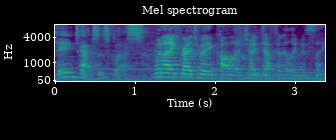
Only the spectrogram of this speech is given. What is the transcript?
paying taxes class When I graduated college, I definitely was like,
